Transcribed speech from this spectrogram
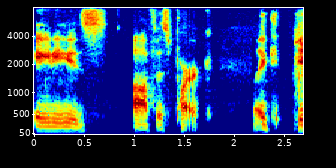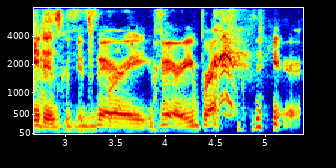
80s office park. Like it is very, very bright here.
